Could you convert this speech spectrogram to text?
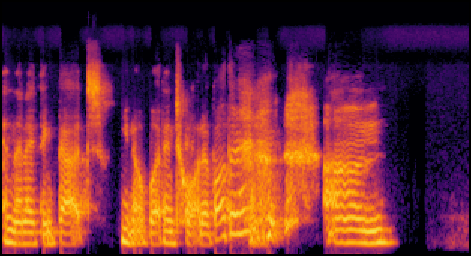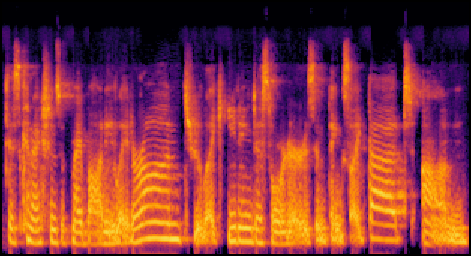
And then I think that, you know, led into a lot of other um, disconnections with my body later on through like eating disorders and things like that. Um,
